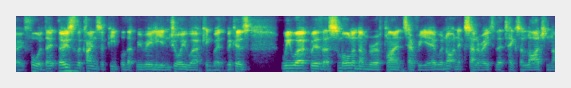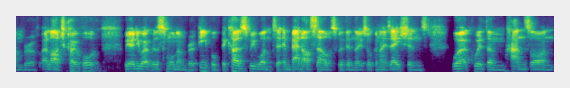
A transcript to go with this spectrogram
go forward? Th- those are the kinds of people that we really enjoy working with because we work with a smaller number of clients every year. We're not an accelerator that takes a large number of a large cohort. We only work with a small number of people because we want to embed ourselves within those organizations, work with them hands on,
